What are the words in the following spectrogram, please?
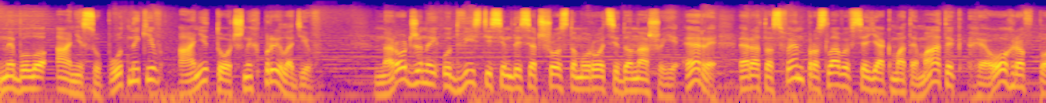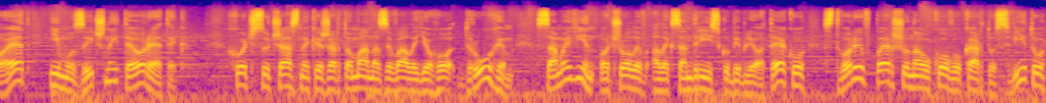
не було ані супутників, ані точних приладів. Народжений у 276 році до нашої ери, Ератосфен прославився як математик, географ, поет і музичний теоретик. Хоч сучасники жартома називали його другим, саме він очолив Олександрійську бібліотеку, створив першу наукову карту світу,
